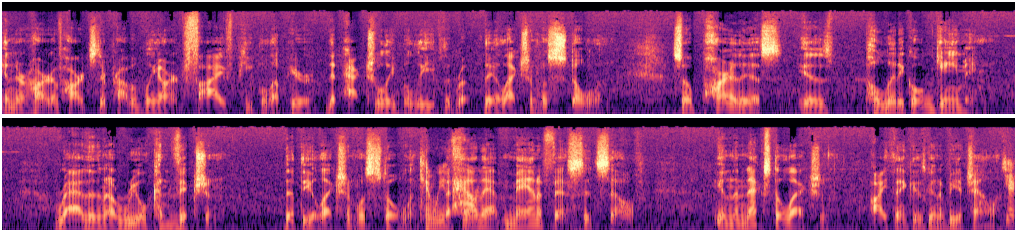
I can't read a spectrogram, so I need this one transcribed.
in their heart of hearts, there probably aren't five people up here that actually believe that the election was stolen. So part of this is political gaming rather than a real conviction that the election was stolen. Can we but afford- how that manifests itself in the next election, I think, is going to be a challenge. Yeah,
